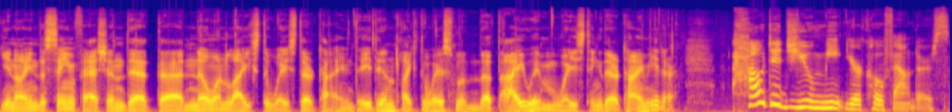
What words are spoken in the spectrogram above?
you know, in the same fashion that uh, no one likes to waste their time. They didn't like to waste that I am wasting their time either. How did you meet your co-founders?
